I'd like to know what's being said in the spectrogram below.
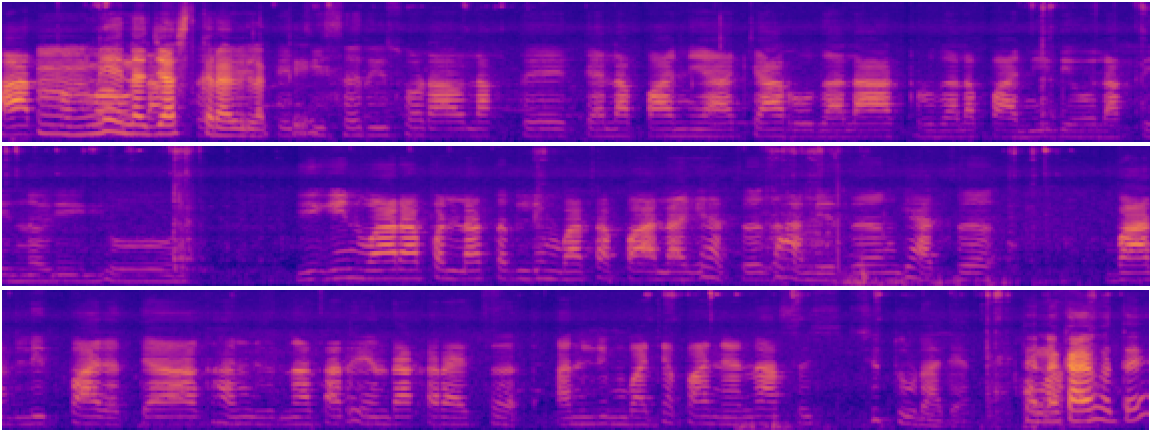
खात हम्म, बनवावं मेहनत जास्त करावी लागते. त्याची सरी सोडावं लागते त्याला पाणी आ- चार रोजाला आठ रोजाला पाणी द्यावं लागते नळी घेऊन. इगिन वारा पडला तर लिंबाचा पाला घ्यायचं घामेजण घ्यायचं. बादलीत पाण्यात त्या घामेजनाचा रेंदा करायचं आणि लिंबाच्या पाण्यानं असं शितुडा द्यायचा. त्यांना काय होतंय?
